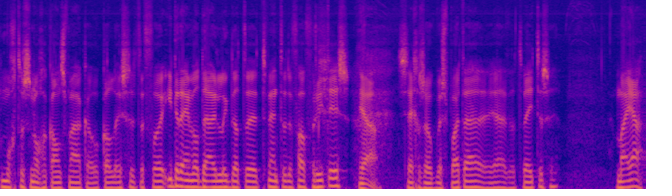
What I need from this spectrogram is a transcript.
Mochten ze nog een kans maken. Ook al is het voor iedereen wel duidelijk dat eh, Twente de favoriet is. ja. Dat zeggen ze ook bij Sparta. Ja, dat weten ze. Maar ja,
